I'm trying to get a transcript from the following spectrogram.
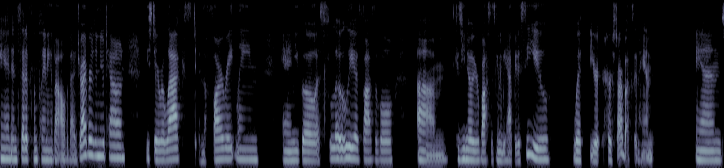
And instead of complaining about all the bad drivers in your town, you stay relaxed in the far right lane and you go as slowly as possible because um, you know your boss is going to be happy to see you with your her Starbucks in hand. And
